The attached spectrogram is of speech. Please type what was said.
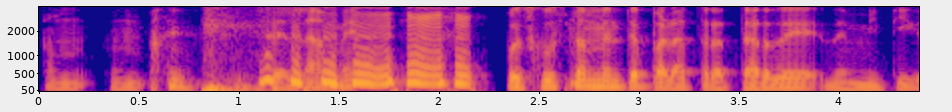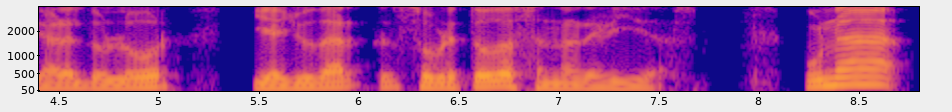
se lame, pues justamente para tratar de, de, mitigar el dolor y ayudar sobre todo a sanar heridas. Una,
